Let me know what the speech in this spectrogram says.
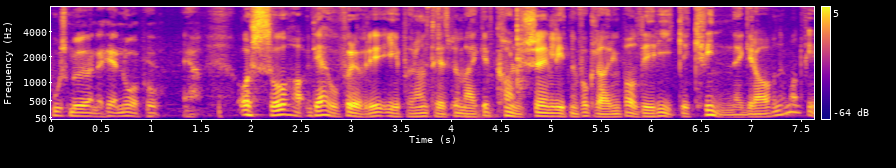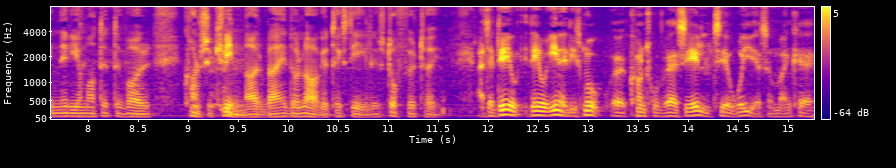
husmøderne her nordpå. Ja. Og så, Det er jo for øvrig i parentes bemærket kanskje en liten forklaring på alle de rike kvinnegravene man finner, i og med at dette var kanskje kvinnearbeid å lage tekstiler, stoffer, tøj. Altså det er, jo, det er jo en af de små øh, kontroversielle teorier, som man kan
